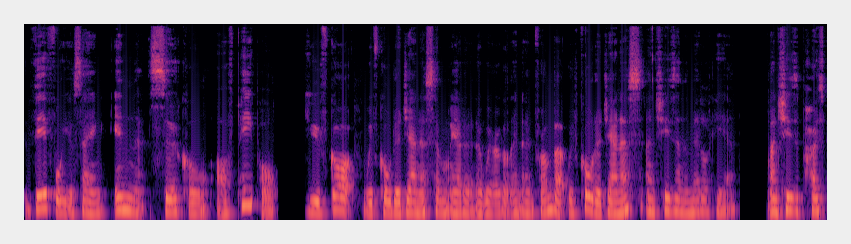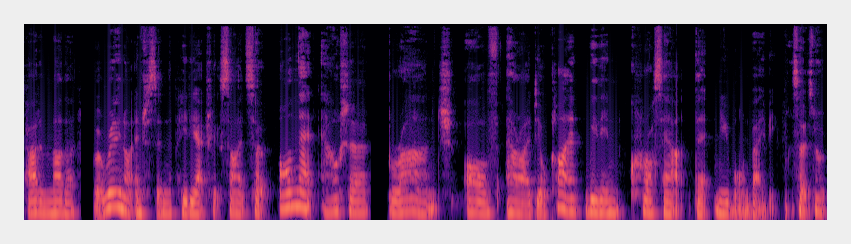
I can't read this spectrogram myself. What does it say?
therefore, you're saying in that circle of people, you've got, we've called her Janice, haven't we? I don't know where I got that name from, but we've called her Janice and she's in the middle here. And she's a postpartum mother, but really not interested in the pediatric side. So on that outer branch of our ideal client, we then cross out that newborn baby. So it's not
